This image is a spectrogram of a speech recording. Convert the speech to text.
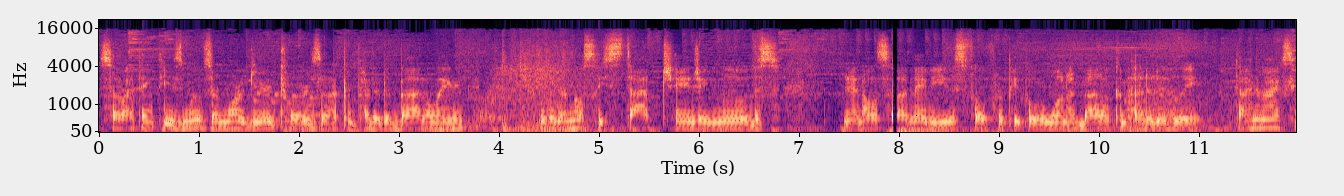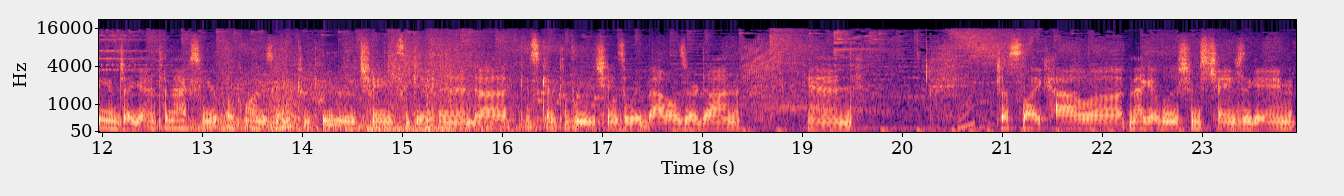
So I think these moves are more geared towards uh, competitive battling because they're mostly stat changing moves and also may be useful for people who want to battle competitively. Dynamaxing and Gigantamaxing your Pokemon is going to completely change the game and uh, it's going to completely change the way battles are done and just like how uh, Mega Evolutions change the game,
